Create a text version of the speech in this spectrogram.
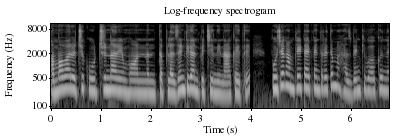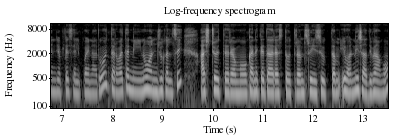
అమ్మవారు వచ్చి కూర్చున్నారేమో అన్నంత ప్లెజెంట్గా అనిపించింది నాకైతే. పూజ కంప్లీట్ అయిపోయిన తర్వాత మా హస్బెండ్కి వర్క్ ఉందని చెప్పేసి వెళ్ళిపోయినారు. తర్వాత నేను అంజు కలిసి అష్టోత్తరము కనకదార స్తోత్రం శ్రీ సూక్తం ఇవన్నీ చదివాము.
